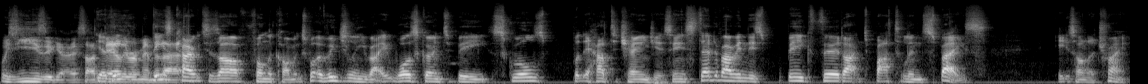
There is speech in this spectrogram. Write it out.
was years ago, so I Yeah, barely the- remember these that. characters are from the comics, but originally, right, it was going to be Skrulls, but they had to change it. So instead of having this big third act battle in space, it's on a train,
